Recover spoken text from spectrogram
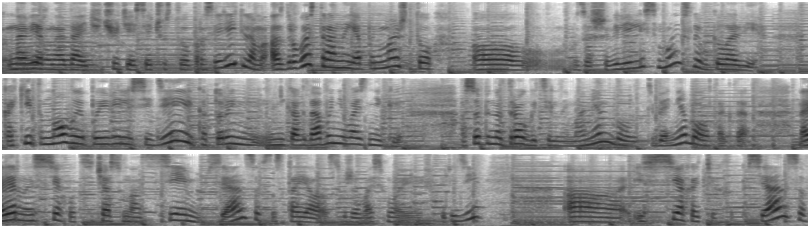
наверное, да, и чуть-чуть я себя чувствую просветителем, а с другой стороны, я понимаю, что э, зашевелились мысли в голове, какие-то новые появились идеи, которые никогда бы не возникли. Особенно трогательный момент был, тебя не было тогда. Наверное, из всех, вот сейчас у нас 7 сеансов состоялось, уже восьмой впереди. А, из всех этих сеансов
